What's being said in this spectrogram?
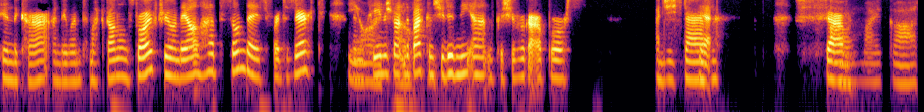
in the car and they went to McDonald's drive through and they all had sundaes for dessert. And You're Tina sat in the back and she didn't eat anything because she forgot her purse. And she's starving. She's starving. Oh my God.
